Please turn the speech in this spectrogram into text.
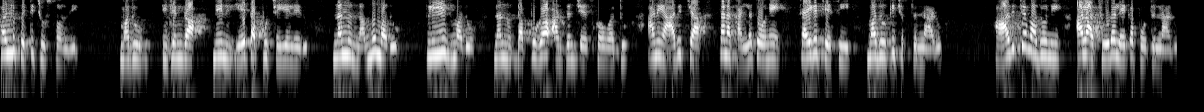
కళ్ళు పెట్టి చూస్తోంది. మధు నిజంగా నేను ఏ తప్పు చేయలేదు నన్ను నమ్ము మధు. ప్లీజ్ మధు నన్ను తప్పుగా అర్థం చేసుకోవద్దు. అని ఆదిత్య తన కళ్ళతోనే సైగ చేసి మధుకి చెప్తున్నాడు. ఆదిత్య మధుని అలా చూడలేకపోతున్నాడు.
